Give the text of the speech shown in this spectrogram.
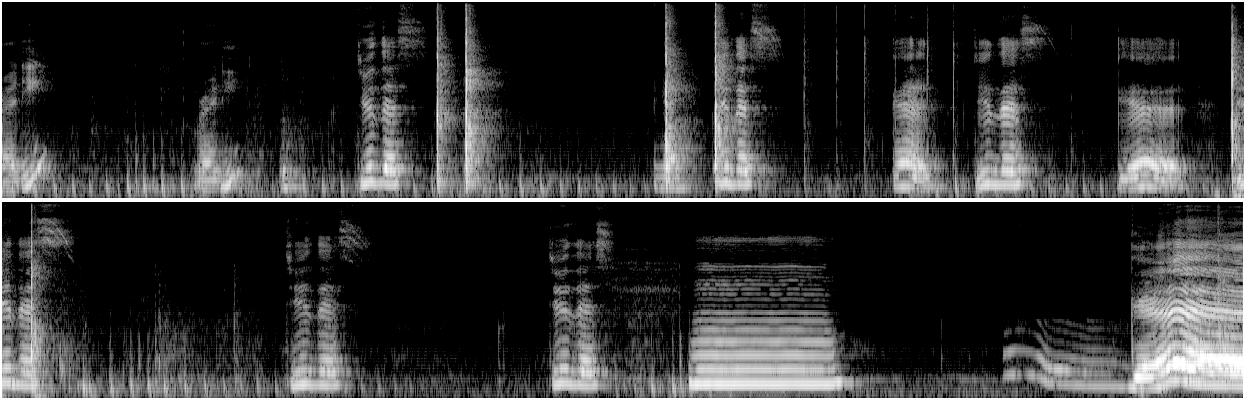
Ready? Ready? Do this. Again, do this. Good. Do this. Good. Do this. Do this. Do this. Hmm. Good.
